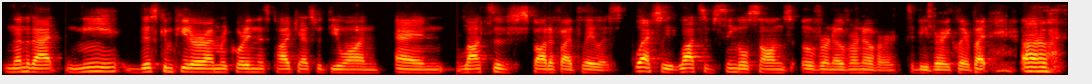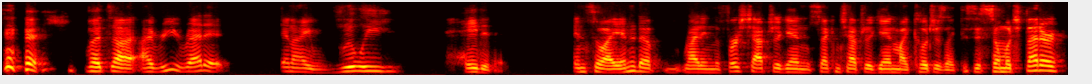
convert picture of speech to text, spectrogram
none of that. Me, this computer I'm recording this podcast with you on, and lots of Spotify playlists. Well, actually, lots of single songs over and over and over, to be very clear. But uh, but uh, I reread it and I really hated it. And so I ended up writing the first chapter again, the second chapter again. My coach was like, this is so much better.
